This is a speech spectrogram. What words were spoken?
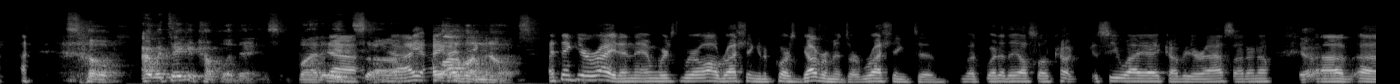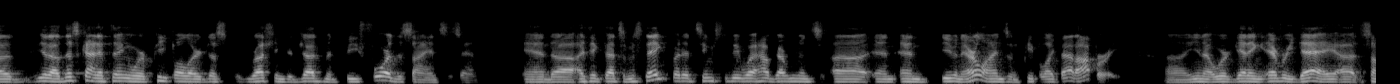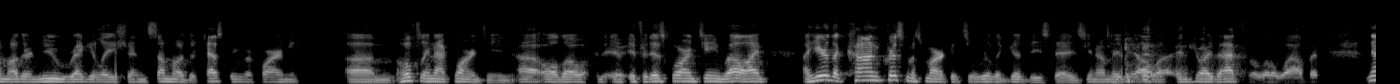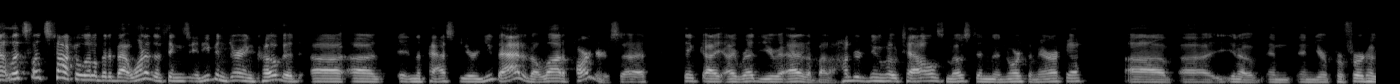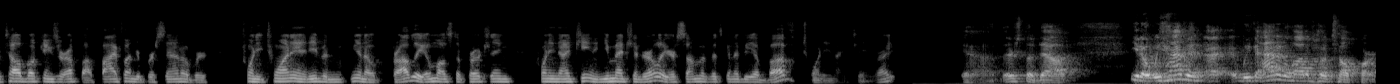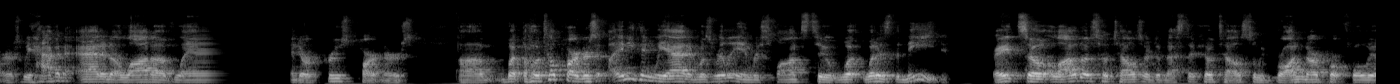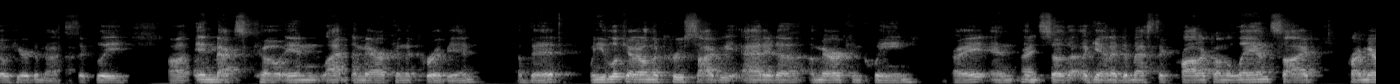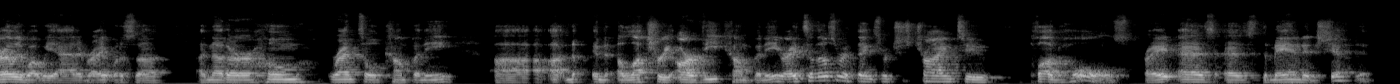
so I would take a couple of days, but yeah, it's uh, yeah, I, a lot I, of think, unknowns. I think you're right, and and we're we're all rushing, and of course governments are rushing to what what do they also co- CYA cover your ass? I don't know. Yeah. Uh, uh, you know this kind of thing where people are just rushing to judgment before the science is in, and uh, I think that's a mistake. But it seems to be what how governments uh, and and even airlines and people like that operate. Uh, you know, we're getting every day uh, some other new regulation, some other testing requirement. Um, hopefully not quarantine. Uh, although if it is quarantine, well, I'm I hear the con Christmas markets are really good these days. You know, maybe I'll uh, enjoy that for a little while. But now let's let's talk a little bit about one of the things, and even during COVID uh, uh, in the past year, you've added a lot of partners. I think I, I read you added about 100 new hotels, most in the North America uh, uh, you know, and, and your preferred hotel bookings are up about 500% over 2020 and even, you know, probably almost approaching 2019. And you mentioned earlier, some of it's going to be above 2019, right? Yeah, there's no doubt. You know, we haven't, uh, we've added a lot of hotel partners. We haven't added a lot of land or cruise partners. Um, but the hotel partners, anything we added was really in response to what, what is the need? Right? So a lot of those hotels are domestic hotels. So we broadened our portfolio here domestically uh, in Mexico, in Latin America, and the Caribbean a bit. When you look at it on the cruise side, we added a American Queen, right? And right. and so that again, a domestic product on the land side. Primarily, what we added, right, was uh, another home rental company. Uh, a, a luxury RV company, right? So those were things we're just trying to plug holes, right, as as demand had shifted.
